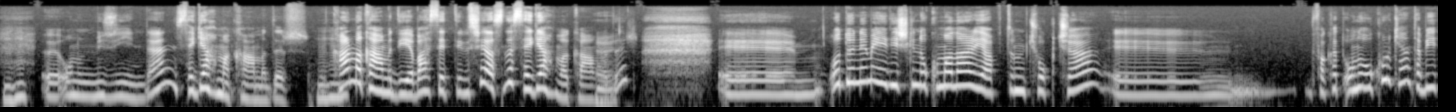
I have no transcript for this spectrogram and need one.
hı hı. E, onun müziğinden. Segah makamıdır. Hı hı. Kar makamı diye bahsettiğimiz şey aslında segah makamıdır. Evet. E, o döneme ilişkin okumalar yaptım çokça. E, fakat onu okurken tabii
